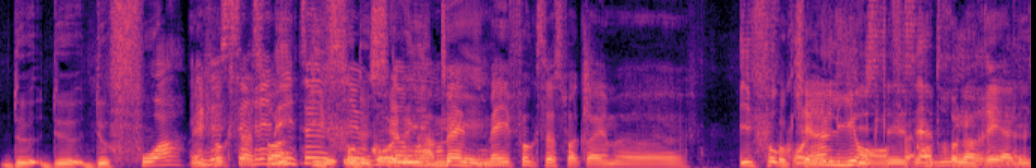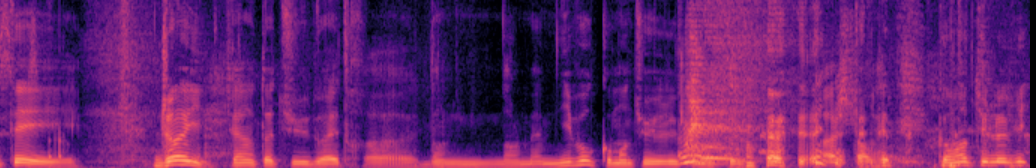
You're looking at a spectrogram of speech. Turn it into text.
de, de, de foi. Mais il faut que ça soit- il faut. Ah, mais, mais il faut que ça soit quand même. Il faut, qu'il y ait un lien en fait, entre la réalité et. Joy, tiens, toi, tu dois être euh, dans, le, dans le même niveau. Comment tu, comment tu... Ah, je t'embête. Comment tu le vis?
